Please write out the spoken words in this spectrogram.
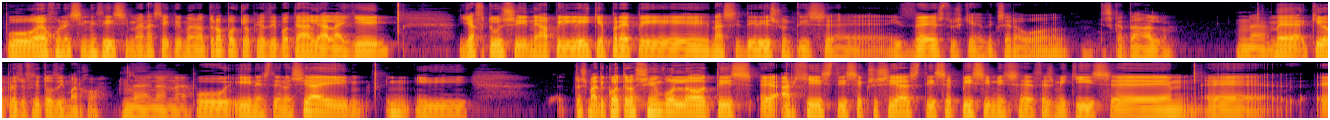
που έχουν συνηθίσει με ένα συγκεκριμένο τρόπο και οποιοδήποτε άλλη αλλαγή για αυτούς είναι απειλή και πρέπει να συντηρήσουν τις ε, ιδέες τους και δεν ξέρω εγώ τις κατά άλλο. Ναι. Με κύριο πρεσβευτή το Δήμαρχο. Ναι, ναι, ναι. Που είναι στην ουσία η, η, το σημαντικότερο σύμβολο της ε, αρχής της εξουσίας της επίσημης ε, θεσμικής ε, ε, ε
